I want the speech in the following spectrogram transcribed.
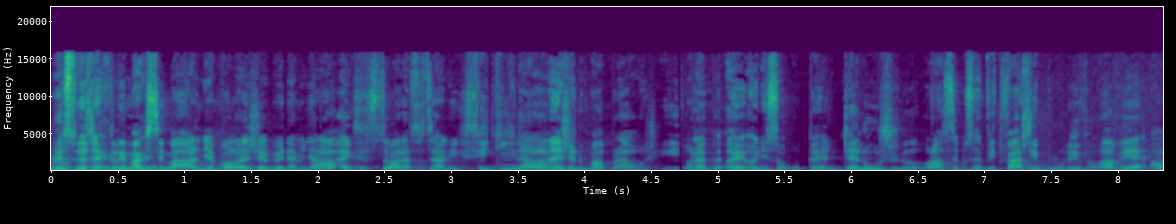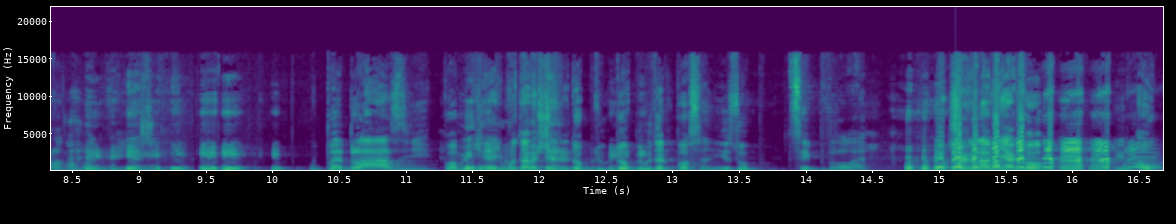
My jsme řekli maximálně, vole, že by neměla existovat na sociálních sítích, no. ale ne, že nemá právo žít. Ona, oni jsou úplně delusional. Ona si prostě vytváří bludy v hlavě a ona tomu věří. Úplně blázni. Po mých mu tam ještě dobiju, dobiju ten poslední zub, cip, vole. Však hlavně jako, OK,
